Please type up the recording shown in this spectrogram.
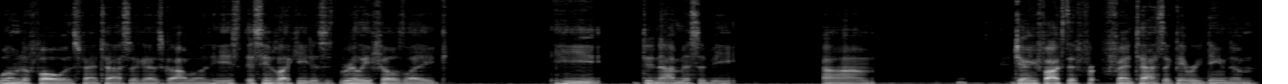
Willem Dafoe is fantastic as Goblin. He it seems like he just really feels like he did not miss a beat. Um, Jamie Foxx did f- fantastic. They redeemed him.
